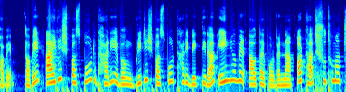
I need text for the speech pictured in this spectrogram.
হবে। তবে আইরিশ পাসপোর্টধারী এবং ব্রিটিশ পাসপোর্টধারী ব্যক্তিরা এই নিয়মের আওতায় পড়বেন না। অর্থাৎ শুধুমাত্র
